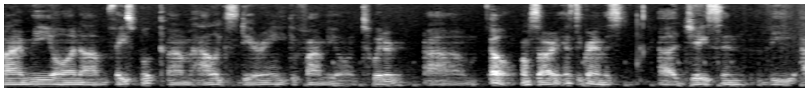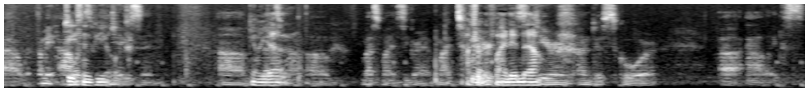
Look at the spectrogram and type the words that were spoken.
find me on um, Facebook. I'm Alex Deering. You can find me on Twitter. Um, oh, I'm sorry. Instagram is uh, Jason V. Alex. I mean, Alex Jason V. Jason. Um, Oh, that's, yeah. um, that's my Instagram. My Twitter find it is now. Deering underscore uh, Alex.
